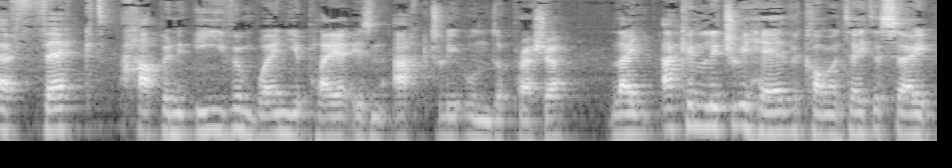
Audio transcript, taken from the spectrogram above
effect happen even when your player isn't actually under pressure? Like I can literally hear the commentator say,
